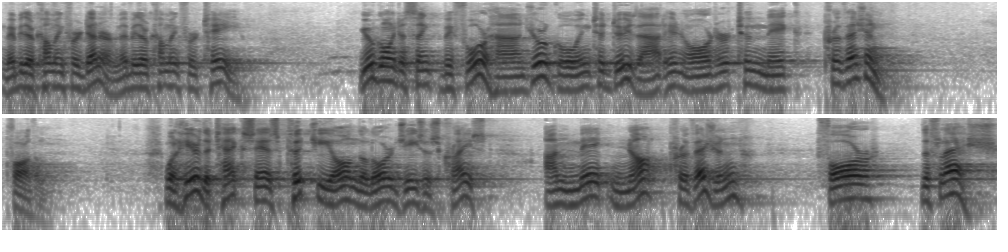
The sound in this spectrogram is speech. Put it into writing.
Maybe they're coming for dinner, maybe they're coming for tea. You're going to think beforehand, you're going to do that in order to make provision for them. Well, here the text says, Put ye on the Lord Jesus Christ and make not provision for the flesh.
